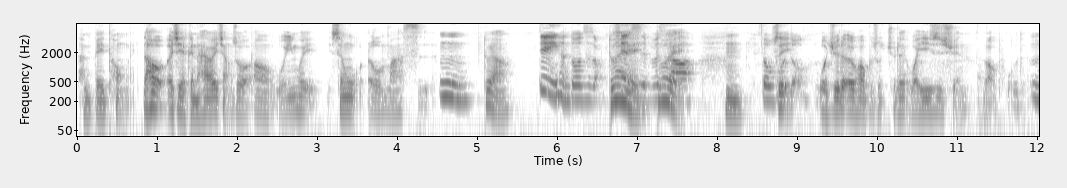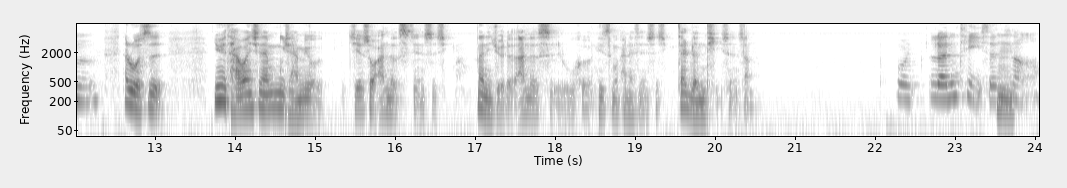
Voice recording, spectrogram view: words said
很悲痛哎。然后而且可能还会讲说，哦，我因为生我而我妈死了。嗯，对啊，电影很多这种，对现实不知道，嗯，所以多不多，我觉得二话不说，绝对唯一是选老婆的。嗯，那如果是因为台湾现在目前还没有接受安乐死这件事情嘛？那你觉得安乐死如何？你怎么看待这件事情？在人体身上，我人体身上哦，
